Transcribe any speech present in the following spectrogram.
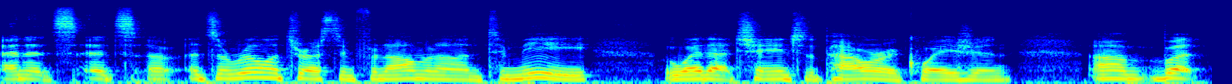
And it's it's a, it's a real interesting phenomenon to me the way that changed the power equation. Um, but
